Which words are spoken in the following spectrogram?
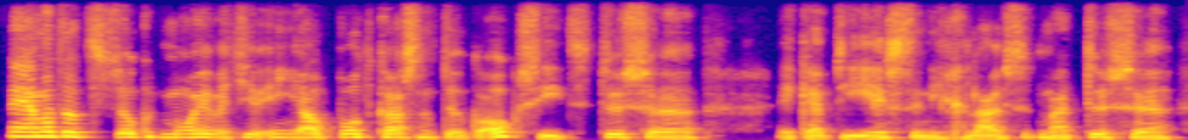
Ja, want dat is ook het mooie wat je in jouw podcast natuurlijk ook ziet. Tussen, ik heb die eerste niet geluisterd, maar tussen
